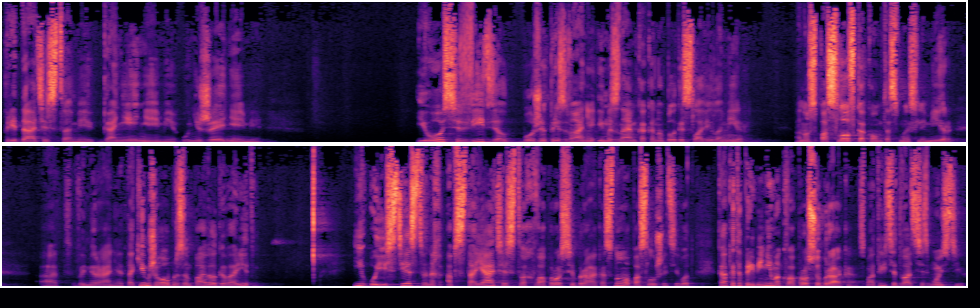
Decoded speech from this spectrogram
предательствами, гонениями, унижениями, Иосиф видел Божье призвание, и мы знаем, как оно благословило мир. Оно спасло в каком-то смысле мир от вымирания. Таким же образом Павел говорит и о естественных обстоятельствах в вопросе брака. Снова послушайте, вот как это применимо к вопросу брака. Смотрите, 27 стих.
